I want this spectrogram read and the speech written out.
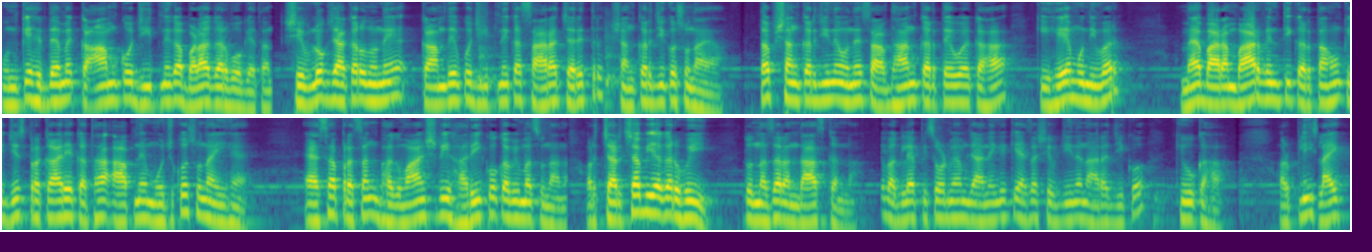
उनके हृदय में काम को जीतने का बड़ा गर्व हो गया था। शिवलोक जाकर उन्होंने कामदेव को जीतने का सारा चरित्र शंकर जी को सुनाया। तब शंकर जी ने उन्हें सावधान करते हुए कहा कि, हे मुनिवर, मैं बारंबार विनती करता हूँ कि जिस प्रकार ये कथा आपने मुझको सुनाई है, ऐसा प्रसंग भगवान श्री हरि को कभी मत सुनाना। और चर्चा भी अगर हुई तो नज़रअंदाज करना। अगले एपिसोड में हम जानेंगे कि ऐसा शिवजी ने नारद जी को क्यों कहा। और प्लीज़ लाइक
